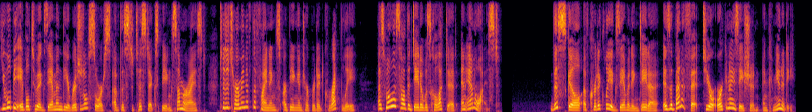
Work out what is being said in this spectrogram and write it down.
you will be able to examine the original source of the statistics being summarized to determine if the findings are being interpreted correctly, as well as how the data was collected and analyzed. This skill of critically examining data is a benefit to your organization and community.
